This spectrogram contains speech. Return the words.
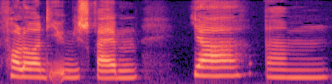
Followern, die irgendwie schreiben, ja, ähm,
